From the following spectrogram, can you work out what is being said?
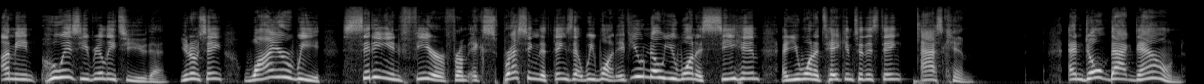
I mean, who is he really to you then? You know what I'm saying? Why are we sitting in fear from expressing the things that we want? If you know you want to see him and you want to take him to this thing, ask him. And don't back down.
